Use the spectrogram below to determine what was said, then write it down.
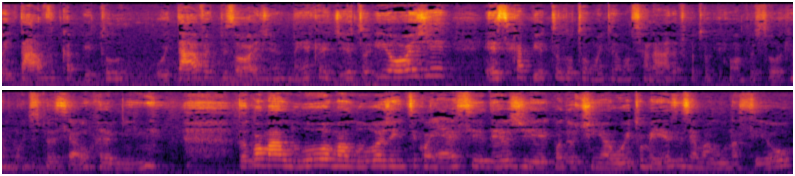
oitavo capítulo oitavo episódio, nem acredito. E hoje, esse capítulo, eu tô muito emocionada, porque eu tô aqui com uma pessoa que é muito especial para mim. Tô com a Malu, a Malu a gente se conhece desde quando eu tinha oito meses e a Malu nasceu.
